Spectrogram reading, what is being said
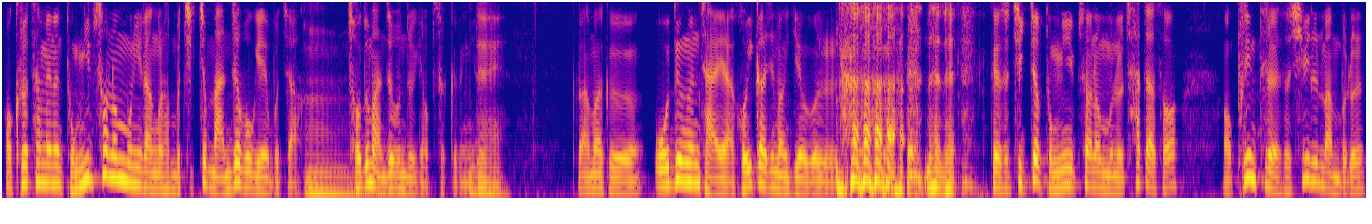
어, 그렇다면은 독립선언문이란 걸 한번 직접 만져보게 해보자. 음, 저도 만져본 적이 없었거든요. 네, 그 아마 그 5등은 자야 거기까지만 기억을 네, 네. 그래서 직접 독립선언문을 찾아서 어, 프린트를 해서 11만 부를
